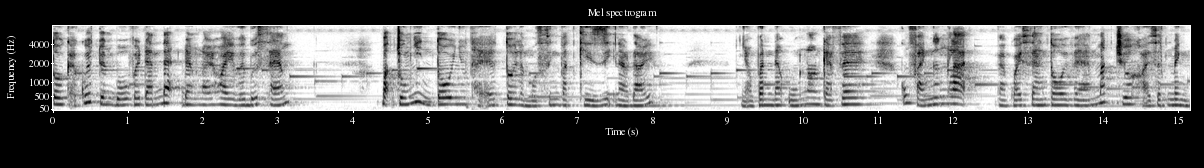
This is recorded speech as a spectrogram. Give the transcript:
Tôi cả quyết tuyên bố với đám bạn đang loay hoay với bữa sáng Bọn chúng nhìn tôi như thể tôi là một sinh vật kỳ dị nào đấy. Nhỏ Vân đang uống lon cà phê Cũng phải ngưng lại Và quay sang tôi với ánh mắt chưa khỏi giật mình.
